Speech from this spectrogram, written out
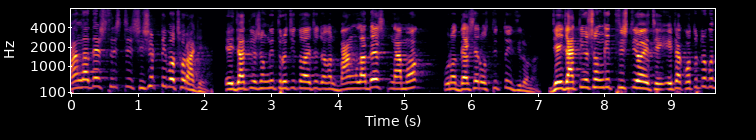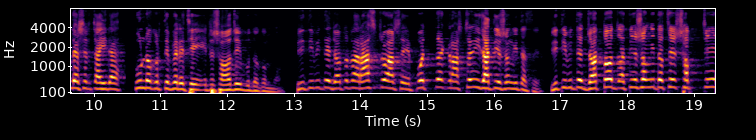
বাংলাদেশ সৃষ্টির ছেষট্টি বছর আগে এই জাতীয় সংগীত রচিত হয়েছে যখন বাংলাদেশ নামক কোন দেশের অস্তিত্বই ছিল না। যে জাতীয় সংগীত সৃষ্টি হয়েছে, এটা কতটুকু দেশের চাহিদা পূর্ণ করতে পেরেছে, এটা সহজেই বোধগম্য। পৃথিবীতে যতটা রাষ্ট্র আছে, প্রত্যেক রাষ্ট্রেরই জাতীয় সংগীত আছে। পৃথিবীতে যত জাতীয় সংগীত আছে, সবচেয়ে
